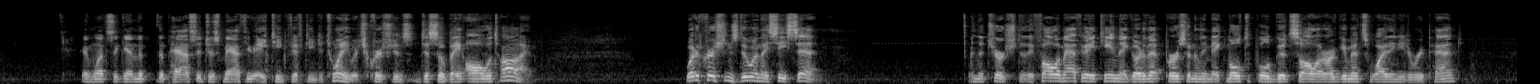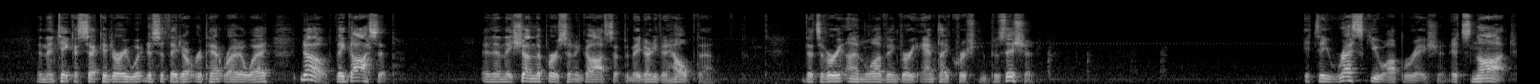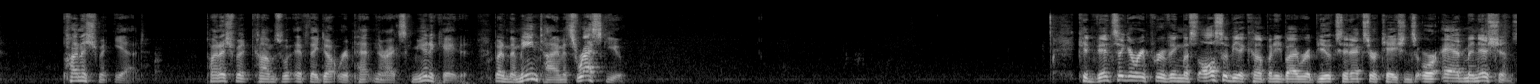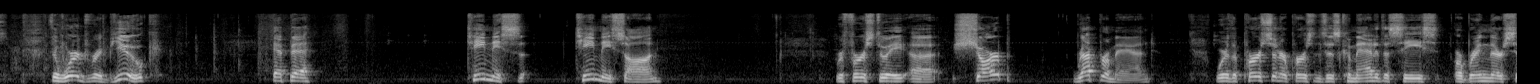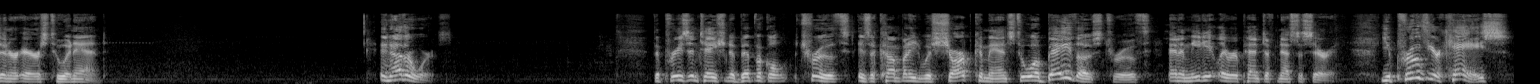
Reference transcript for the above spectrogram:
And once again, the, the passage is Matthew 18, 15 to 20, which Christians disobey all the time. What do Christians do when they see sin in the church? Do they follow Matthew 18? They go to that person and they make multiple good, solid arguments why they need to repent? And then take a secondary witness if they don't repent right away? No, they gossip. And then they shun the person and gossip, and they don't even help them. That's a very unloving, very anti Christian position. It's a rescue operation. It's not punishment yet. Punishment comes if they don't repent and they're excommunicated. But in the meantime, it's rescue. Convincing or reproving must also be accompanied by rebukes and exhortations or admonitions. The word rebuke, epitimisan, refers to a uh, sharp reprimand where the person or persons is commanded to cease or bring their sin or errors to an end. In other words, the presentation of biblical truths is accompanied with sharp commands to obey those truths and immediately repent if necessary. You prove your case,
